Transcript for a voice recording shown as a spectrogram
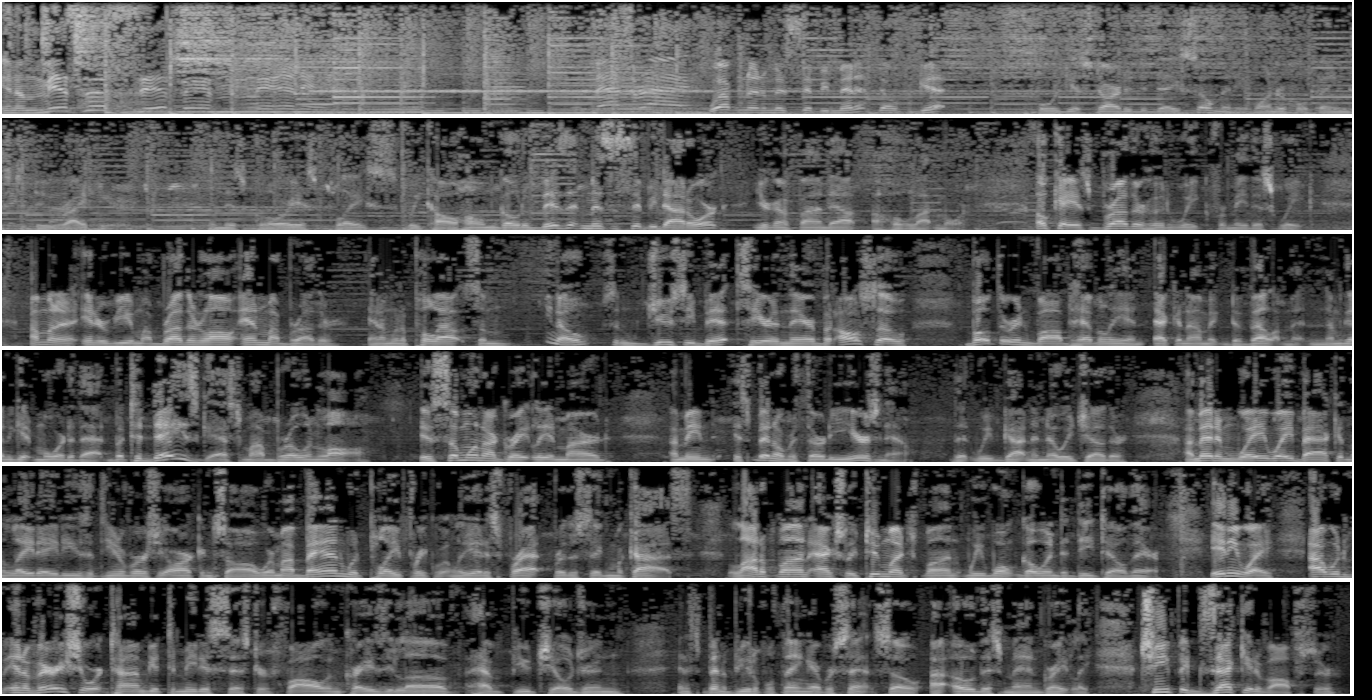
In a Mississippi minute. That's right. Welcome to the Mississippi Minute. Don't forget, before we get started today, so many wonderful things to do right here in this glorious place we call home. Go to visitmississippi.org. You're going to find out a whole lot more. Okay, it's Brotherhood Week for me this week. I'm going to interview my brother-in-law and my brother, and I'm going to pull out some, you know, some juicy bits here and there, but also both are involved heavily in economic development, and I'm going to get more to that. But today's guest, my bro-in-law, is someone I greatly admired. I mean, it's been over 30 years now that we've gotten to know each other. I met him way, way back in the late 80s at the University of Arkansas, where my band would play frequently at his frat for the Sigma Chi's. A lot of fun, actually too much fun. We won't go into detail there. Anyway, I would, in a very short time, get to meet his sister, fall in crazy love, have a few children, and it's been a beautiful thing ever since. So I owe this man greatly. Chief Executive Officer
